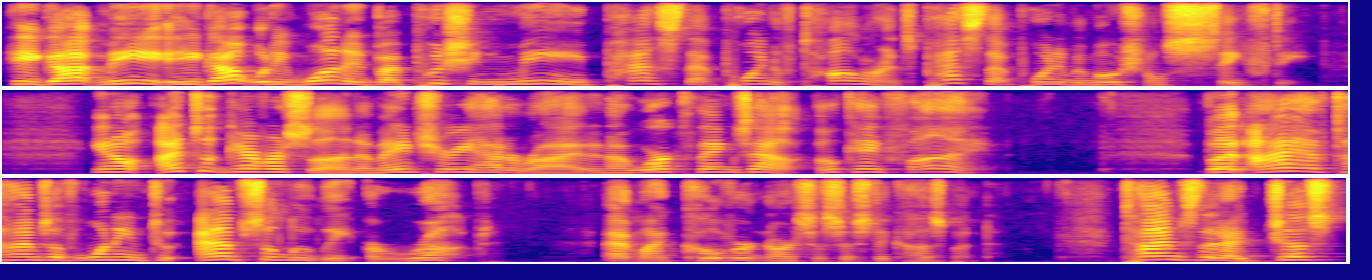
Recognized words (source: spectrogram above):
He got me, he got what he wanted by pushing me past that point of tolerance, past that point of emotional safety. You know, I took care of our son, I made sure he had a ride, and I worked things out. Okay, fine. But I have times of wanting to absolutely erupt at my covert narcissistic husband. Times that I just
